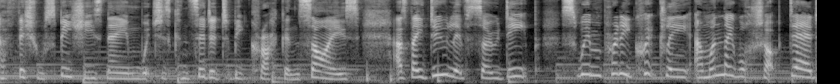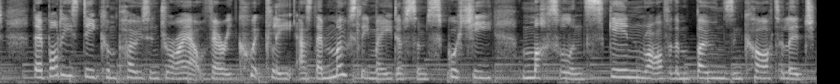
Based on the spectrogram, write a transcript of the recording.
official species name, which is considered to be kraken sized, as they do live so deep, swim pretty quickly, and when they wash up dead, their bodies decompose and dry out very quickly, as they're mostly made of some squishy muscle and skin rather than bones and cartilage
